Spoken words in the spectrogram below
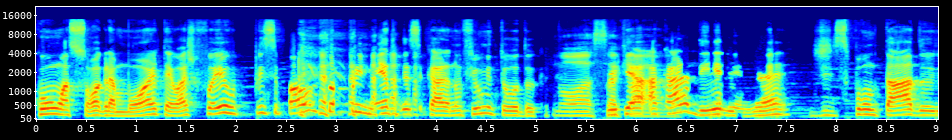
com a sogra morta, eu acho que foi o principal sofrimento desse cara no filme todo. Nossa, Porque cara. A, a cara dele, né, de despontado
